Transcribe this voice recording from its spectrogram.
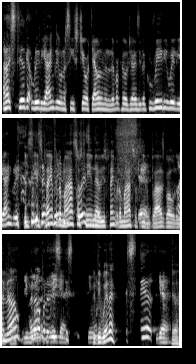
And I still get really angry when I see Stewart Downing in a Liverpool jersey. Like really, really angry. He's, he's playing for the Masters team me. now. He's playing for the Masters team in Glasgow. the I know, weekend. You I know, but the it's, it's, Did he win it? it's still. Yeah. Yeah.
